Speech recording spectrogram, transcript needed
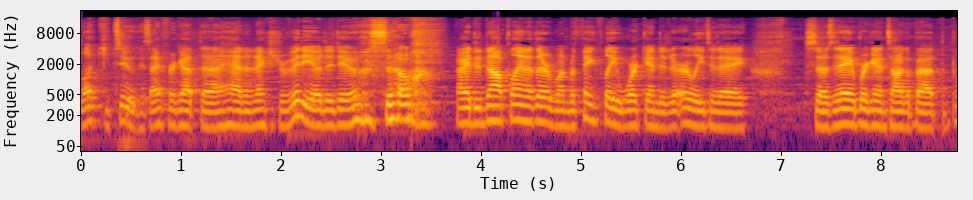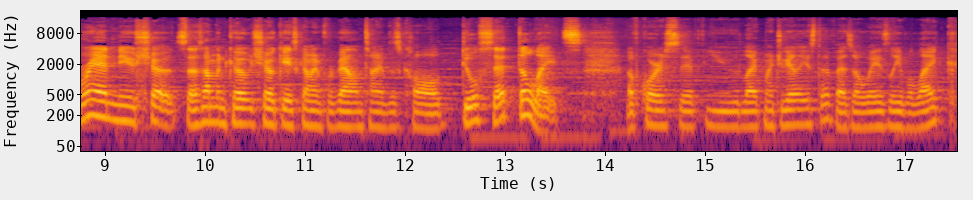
lucky too, because I forgot that I had an extra video to do, so I did not plan a third one, but thankfully work ended early today. So today we're going to talk about the brand new show, so Summon Code showcase coming for Valentine's. is called Dulcet Delights. Of course, if you like my Dragalia stuff, as always, leave a like.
